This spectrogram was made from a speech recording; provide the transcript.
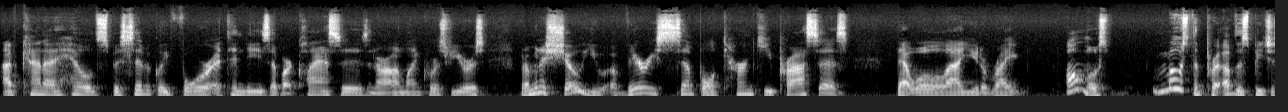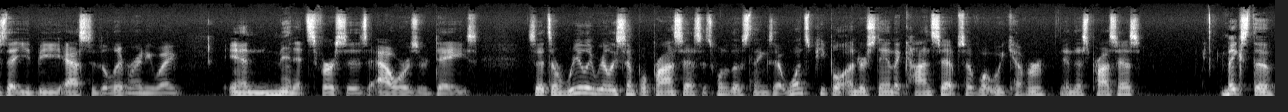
I've kind of held specifically for attendees of our classes and our online course viewers. But I'm going to show you a very simple turnkey process that will allow you to write almost most of the, of the speeches that you'd be asked to deliver anyway in minutes versus hours or days. So it's a really, really simple process. It's one of those things that once people understand the concepts of what we cover in this process, makes the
